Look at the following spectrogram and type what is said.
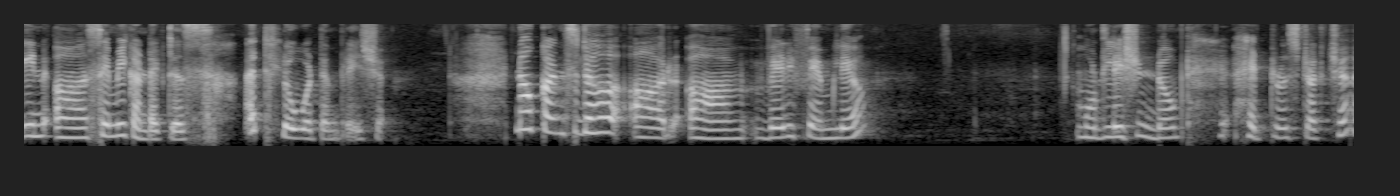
in uh, semiconductors at lower temperature. Now consider our um, very familiar modulation doped heterostructure,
